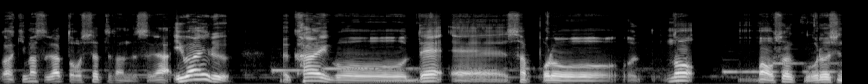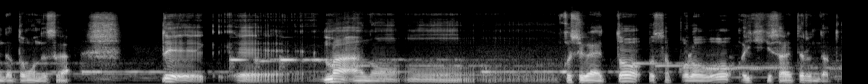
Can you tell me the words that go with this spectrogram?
はきますがとおっしゃってたんですが、いわゆる介護で、えー、札幌の、まあ、おそらくご両親だと思うんですが、で、えー、まあ、あの、越谷と札幌を行き来されてるんだと。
